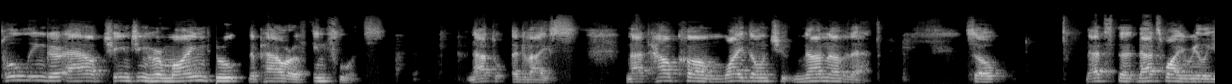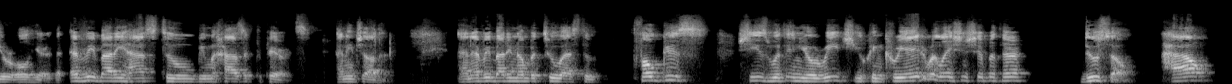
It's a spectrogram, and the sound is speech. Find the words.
Pulling her out, changing her mind through the power of influence, not advice, not how come, why don't you, none of that. So that's the that's why really you're all here. That everybody has to be mechazik to parents and each other, and everybody number two has to focus. She's within your reach. You can create a relationship with her. Do so. How?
